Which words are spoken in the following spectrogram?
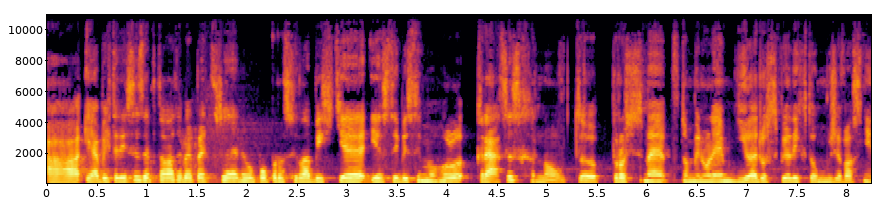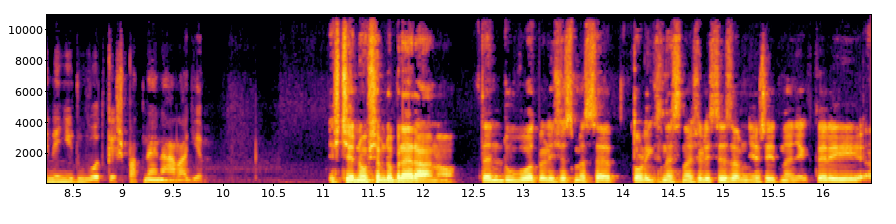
A já bych tedy se zeptala tebe, Petře, nebo poprosila bych tě, jestli by si mohl krátce schrnout, eh, proč jsme v tom minulém díle dospěli k tomu, že vlastně není důvod ke špatné náladě. Ještě jednou všem dobré ráno. Ten důvod byl, že jsme se tolik nesnažili se zaměřit na některé uh,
